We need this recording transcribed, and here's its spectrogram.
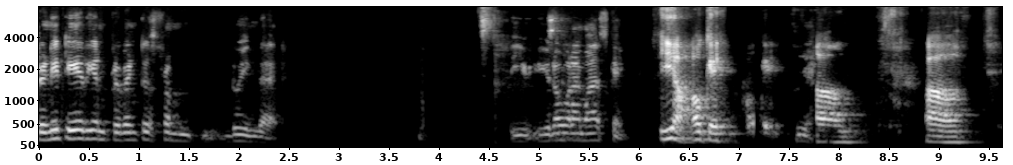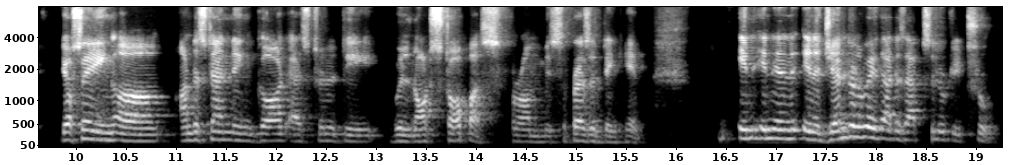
Trinitarian prevent us from doing that? You, you know what I'm asking? Yeah, okay. Okay. Yeah. Um, uh, you're saying uh, understanding God as Trinity will not stop us from misrepresenting Him. In, in, in a general way, that is absolutely true.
